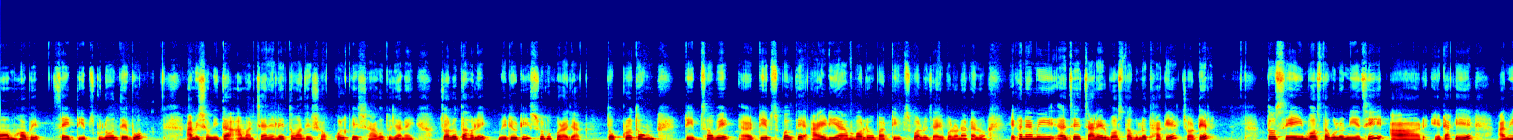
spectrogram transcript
কম হবে, সেই টিপসগুলোও দেব। আমি সুনিতা, আমার চ্যানেলে তোমাদের সকলকে স্বাগত জানাই। চলো তাহলে ভিডিওটি শুরু করা যাক। তো প্রথম টিপস হবে টিপস বলতে আইডিয়া বলো বা টিপস বলো, যাই বলো না কেন, এখানে আমি যে চালের বস্তাগুলো থাকে চটের, তো সেই বস্তাগুলো নিয়েছি। আর এটাকে আমি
